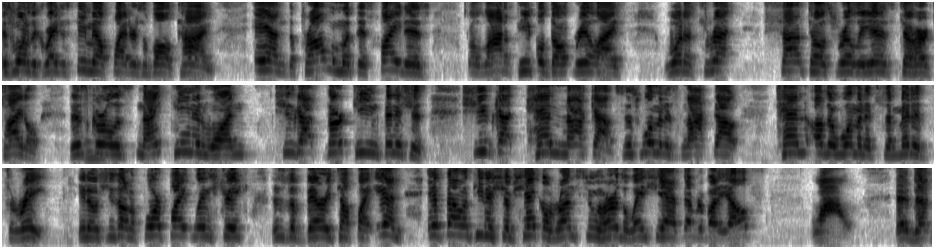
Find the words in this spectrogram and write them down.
is one of the greatest female fighters of all time. And the problem with this fight is a lot of people don't realize what a threat Santos really is to her title. This mm-hmm. girl is 19 and 1. She's got 13 finishes. She's got 10 knockouts. This woman has knocked out 10 other women and submitted three. You know, she's on a four fight win streak. This is a very tough fight. And if Valentina Shevchenko runs through her the way she has everybody else, wow. Uh, that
